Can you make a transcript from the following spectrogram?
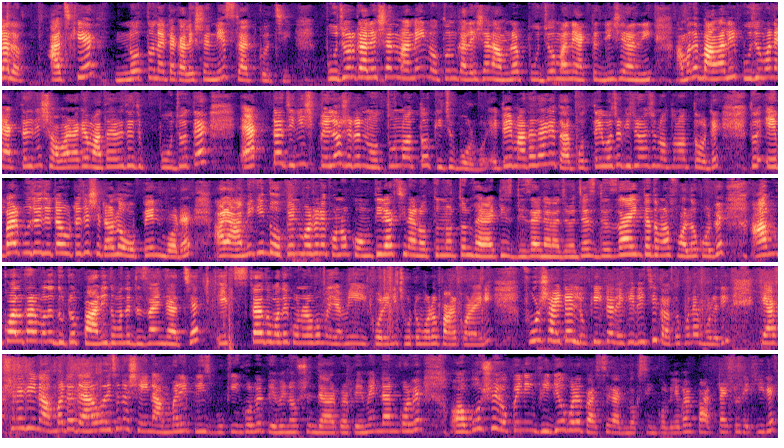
চলো আজকে নতুন একটা কালেকশন নিয়ে স্টার্ট করছি। পুজোর কালেকশন মানেই নতুন কালেকশন আমরা পুজো মানে একটা জিনিস আনি। আমাদের বাঙালির পুজো মানে একটা জিনিস সবার আগে মাথায় রয়েছে যে পুজোতে একটা জিনিস পেলেও সেটা নতুনত্ব কিছু পরবো। এটাই মাথায় থাকে তো? আর প্রত্যেক বছর কিছু না কিছু নতুনত্ব ওঠে। তো এবার পুজো যেটা উঠেছে সেটা হলো ওপেন বর্ডার আর আমি কিন্তু ওপেন বর্ডারে কোনো কমতি রাখছি না, নতুন নতুন ভ্যারাইটিস ডিজাইন আনার জন্য। জাস্ট ডিজাইনটা তোমরা ফলো করবে। আম কলকার মধ্যে দুটো পাড়ি তোমাদের ডিজাইন যাচ্ছে। এক্সট্রা তোমাদের কোনো রকম আমি করিনি, ছোট বড় পার করাইনি। ফুল শাড়িটার লুকিংটা দেখিয়ে দিচ্ছি, ততক্ষণে বলে দিই। ক্যাপশনে যে নাম্বারটা দেওয়া হয়েছে না, সেই নাম্বারে প্লিজ বুকিং করবে পেমেন্ট অপশন দেওয়ার পর পেমেন্ট ডান করবে। অবশ্যই ওপেনিং ভিডিও করে পার্সেল আনবক্সিং করবে। এবার পার্টটা একটু দেখিয়ে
